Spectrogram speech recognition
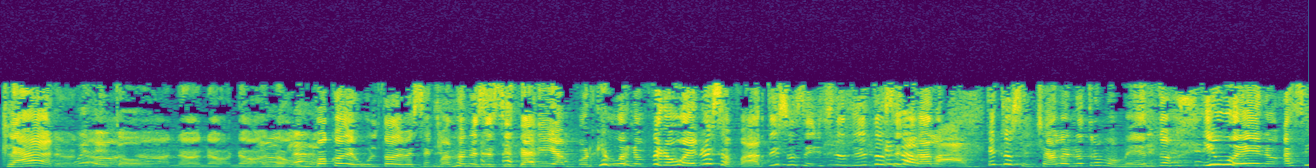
Claro, puede no, todo. no, no, no, no, No, no. claro. un poco de bulto de vez en cuando necesitarían, porque bueno, pero bueno, esa parte, eso se, eso- esto, se charla, esto se charla en otro momento, y bueno, así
